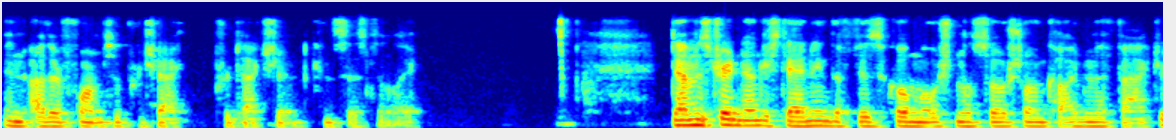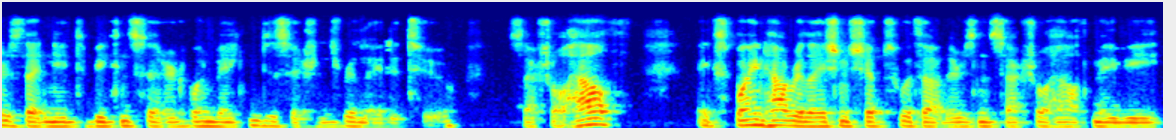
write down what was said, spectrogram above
and other forms of protect, protection consistently. Demonstrate an understanding of the physical, emotional, social, and cognitive factors that need to be considered when making decisions related to sexual health. Explain how relationships with others and sexual health may be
